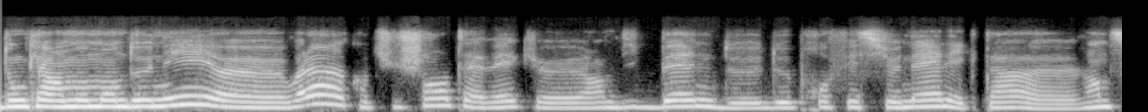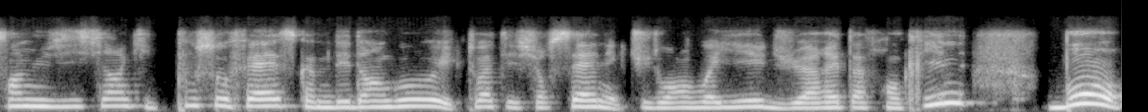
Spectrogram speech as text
donc à un moment donné, euh, voilà, quand tu chantes avec euh, un big band de, professionnels et que tu as 25 musiciens qui te poussent aux fesses comme des dingos et que toi tu es sur scène et que tu dois envoyer du arrête à Franklin, bon,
